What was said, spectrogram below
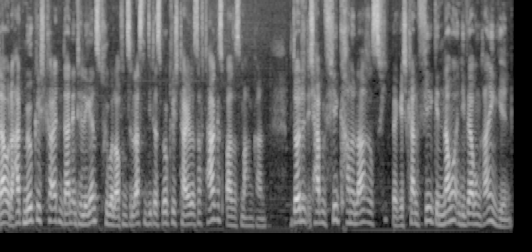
da oder hat Möglichkeiten, da eine Intelligenz drüber laufen zu lassen, die das wirklich teilweise auf Tagesbasis machen kann. Bedeutet, ich habe ein viel granulares Feedback, ich kann viel genauer in die Werbung reingehen.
